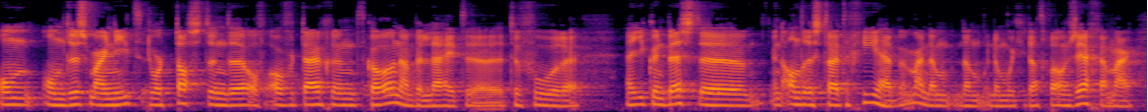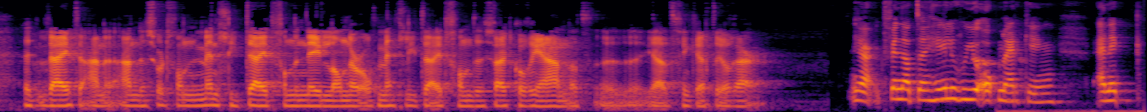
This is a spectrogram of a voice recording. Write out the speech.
om, om dus maar niet doortastende of overtuigend coronabeleid te voeren. je kunt best een andere strategie hebben, maar dan, dan, dan moet je dat gewoon zeggen. Maar het wijten aan aan de soort van mentaliteit van de Nederlander of mentaliteit van de Zuid-Koreaan. Dat, uh, ja, dat vind ik echt heel raar. Ja, ik vind dat een hele goede opmerking. En ik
